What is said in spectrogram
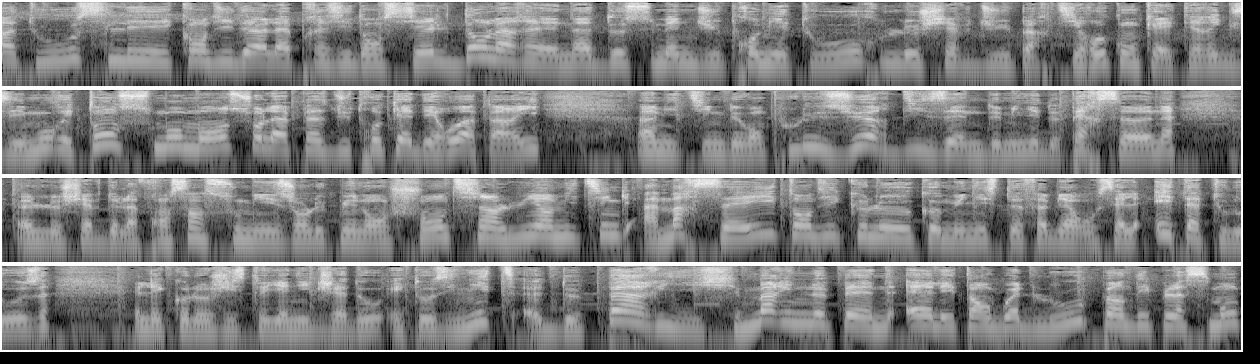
à tous. Les candidats à la présidentielle dans l'arène à deux semaines du premier tour. Le chef du parti Reconquête, Éric Zemmour, est en ce moment sur la place du Trocadéro à Paris. Un meeting devant plusieurs dizaines de milliers de personnes. Le chef de la France Insoumise, Jean-Luc Mélenchon, tient lui un meeting à Marseille, tandis que le communiste Fabien Roussel est à Toulouse. L'écologiste Yannick Jadot est au Zénith de Paris. Marine Le Pen, elle, est en Guadeloupe. Un déplacement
